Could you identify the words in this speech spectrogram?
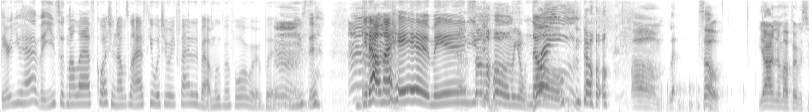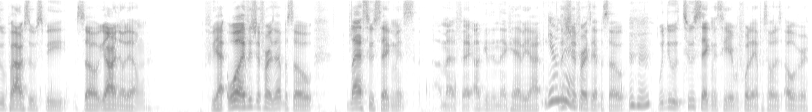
there you have it. You took my last question. I was gonna ask you what you were excited about moving forward, but Mm. you said, "Get out my head, You man." You- summer home in your no, brain. no. Um, so y'all know my favorite superpower, super speed. So y'all know that one. If you ha- well, if it's your first episode, last two segments. Uh, matter of fact, I'll give them that caveat. 'em this is your first episode. Mm-hmm. We do two segments here before the episode is over.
